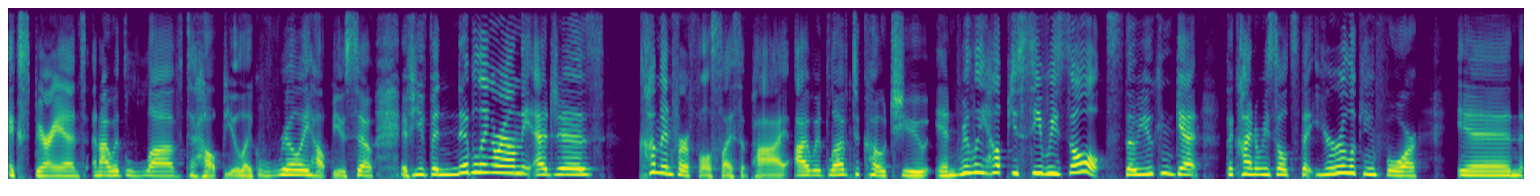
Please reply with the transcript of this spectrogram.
experience. And I would love to help you, like really help you. So if you've been nibbling around the edges, come in for a full slice of pie. I would love to coach you and really help you see results so you can get the kind of results that you're looking for in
